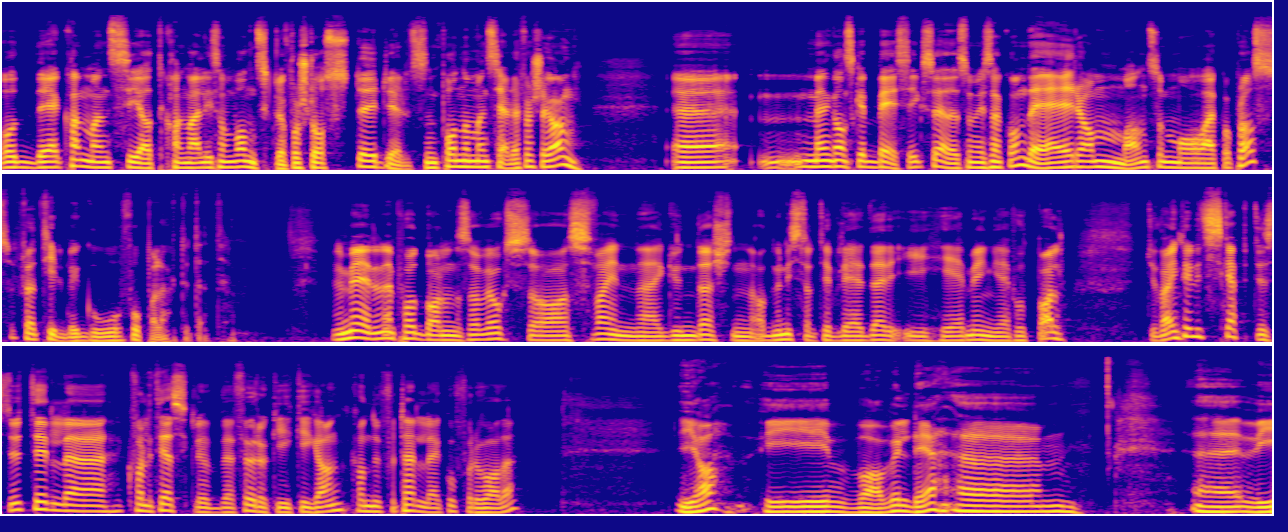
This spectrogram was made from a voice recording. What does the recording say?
og det kan man si at kan være litt sånn vanskelig å forstå størrelsen på når man ser det første gang. Uh, men ganske basic så er det som vi snakker om, det er rammene som må være på plass for å tilby god fotballaktivitet. Med i denne podballen så har vi også Svein Gundersen, administrativ leder i Heminge fotball. Du var egentlig litt skeptisk til eh, kvalitetsklubb før dere gikk i gang. Kan du fortelle hvorfor du var det? Ja, vi var vel det. Eh, eh, Vi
